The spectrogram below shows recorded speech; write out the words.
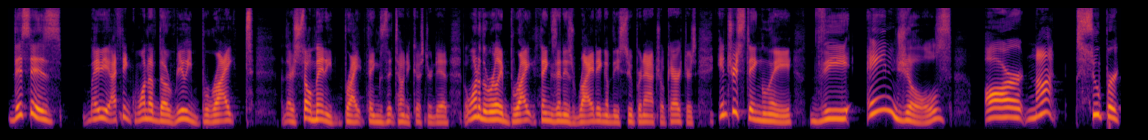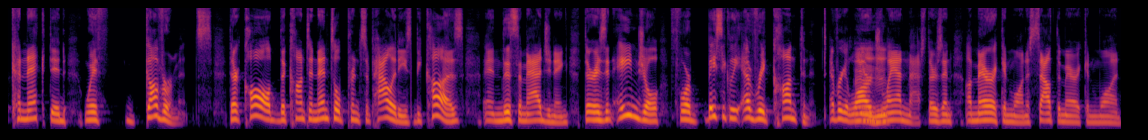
this is maybe I think one of the really bright. There's so many bright things that Tony Kushner did, but one of the really bright things in his writing of these supernatural characters. Interestingly, the angels are not super connected with governments. They're called the continental principalities because, in this imagining, there is an angel for basically every continent. Every large mm-hmm. landmass. There's an American one, a South American one,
